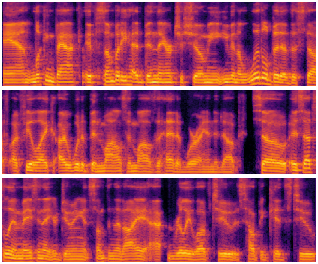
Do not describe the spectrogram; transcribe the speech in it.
And looking back, if somebody had been there to show me even a little bit of this stuff, I feel like I would have been miles and miles ahead of where I ended up. So it's absolutely amazing that you're doing it. Something that I uh, really love too is helping kids to,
